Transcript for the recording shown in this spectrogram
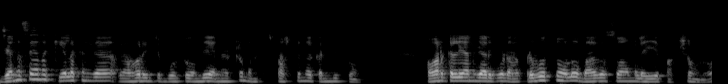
జనసేన కీలకంగా వ్యవహరించబోతోంది అన్నట్లు మనకు స్పష్టంగా కనిపిస్తుంది. పవన్ కళ్యాణ్ గారు కూడా ప్రభుత్వంలో భాగస్వాములు అయ్యే పక్షంలో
